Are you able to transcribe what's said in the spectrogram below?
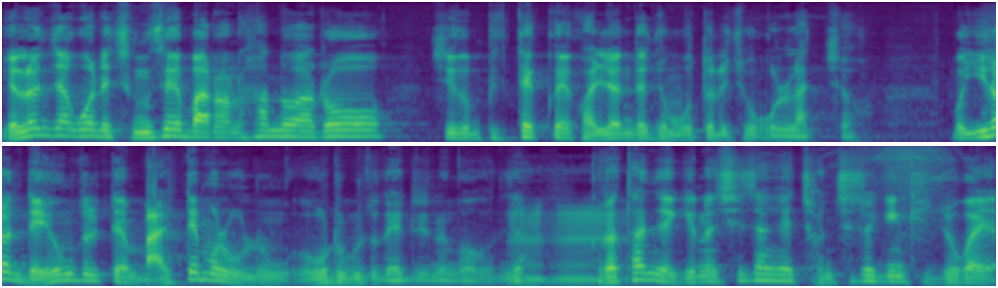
옐런 장관의 증세 발언 한화로 지금 빅테크에 관련된 종목들이 좀 올랐죠. 뭐 이런 내용들 때문에 말 때문에 오르고 내리는 거거든요. 음, 그렇다는 얘기는 시장의 전체적인 기조가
